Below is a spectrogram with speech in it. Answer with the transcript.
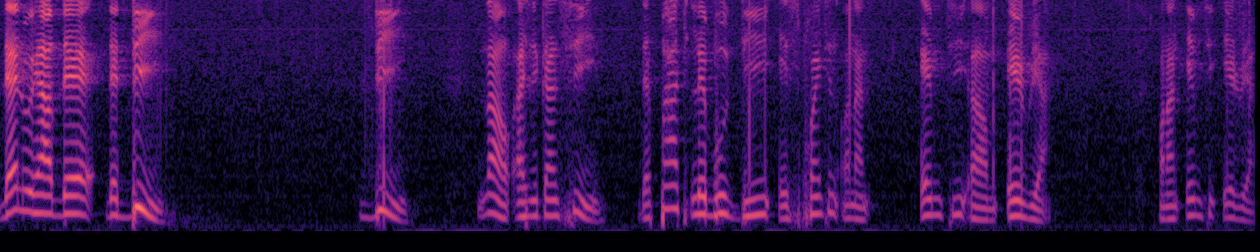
Then we have the, the D. D. Now, as you can see, the part labeled D is pointing on an empty um, area. On an empty area.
